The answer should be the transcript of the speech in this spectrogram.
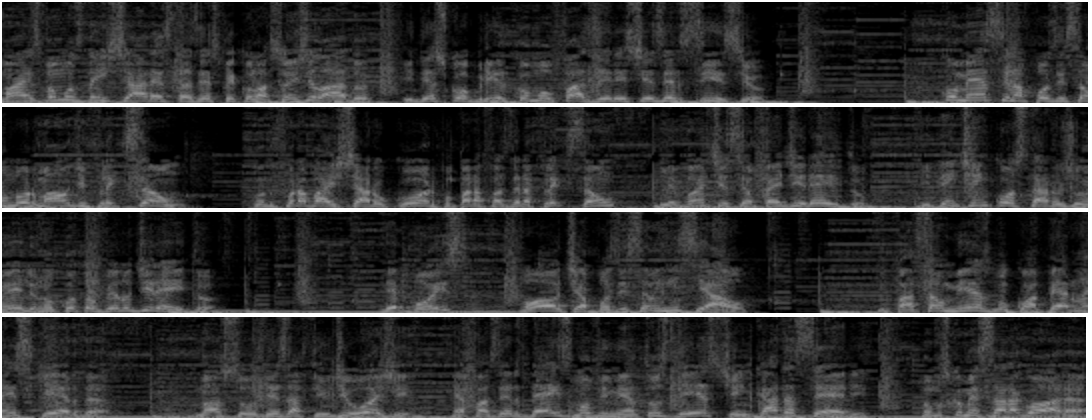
Mas vamos deixar estas especulações de lado e descobrir como fazer este exercício. Comece na posição normal de flexão. Quando for abaixar o corpo para fazer a flexão, levante seu pé direito e tente encostar o joelho no cotovelo direito. Depois, volte à posição inicial. E faça o mesmo com a perna esquerda. Nosso desafio de hoje é fazer 10 movimentos deste em cada série. Vamos começar agora.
